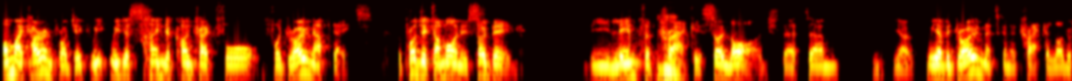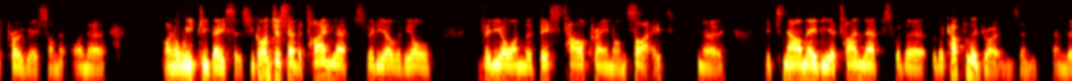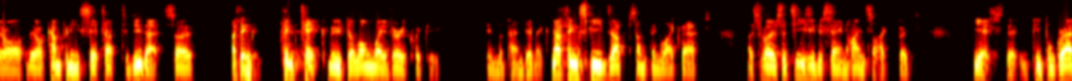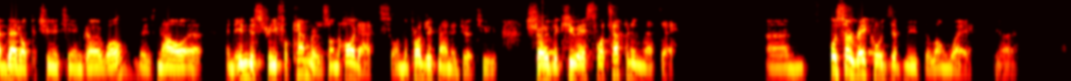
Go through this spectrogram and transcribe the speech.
on my current project, we we just signed a contract for for drone updates the project I'm on is so big, the length of hmm. track mm. is so large that um, you know we have a drone that's going to track a lot of progress on on a on a weekly basis. You can't just have a time lapse video with the old video on the best tower crane on site. You know, it's now maybe a time lapse with a with a couple of drones, and and there are there are companies set up to do that. So I think think tech moved a long way very quickly in the pandemic. Nothing speeds up something like that. I suppose it's easy to say in hindsight, but yes, people grab that opportunity and go, well, there's now a, an industry for cameras on hard hats on the project manager to show the QS what's happening that day. Um, also, records have moved a long way. You know,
